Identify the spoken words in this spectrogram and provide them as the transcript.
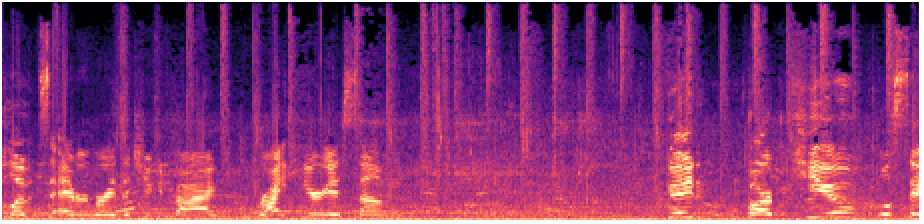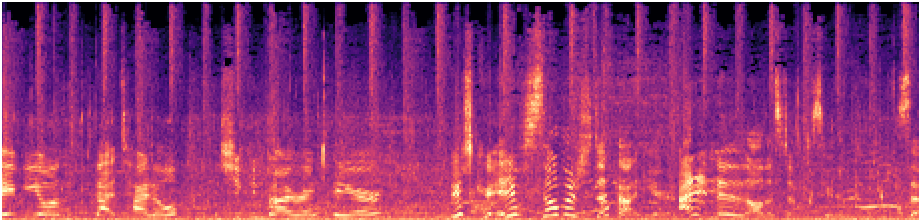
floats everywhere that you can buy. Right here is some good barbecue. We'll save you on that title that you can buy right there. There's there's so much stuff out here. I didn't know that all this stuff was here. So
